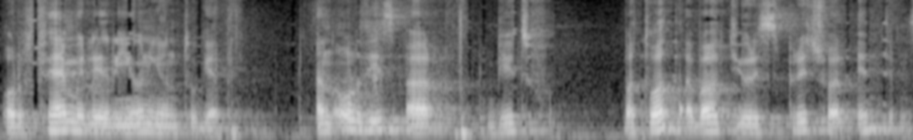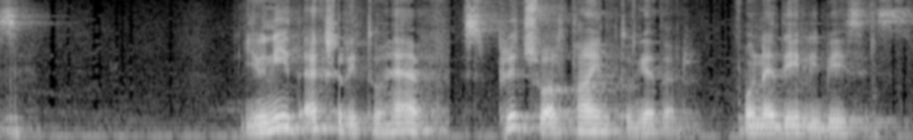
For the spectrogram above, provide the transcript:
or family reunion together. And all these are beautiful. But what about your spiritual intimacy? You need actually to have spiritual time together on a daily basis.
